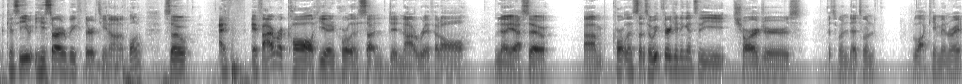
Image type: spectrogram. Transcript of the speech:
because he he started week thirteen on it. Pull up. So, I if I recall, he and Courtland Sutton did not riff at all. No, yeah. So, um, Courtland Sutton. So week thirteen against the Chargers. That's when that's when lot came in, right?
